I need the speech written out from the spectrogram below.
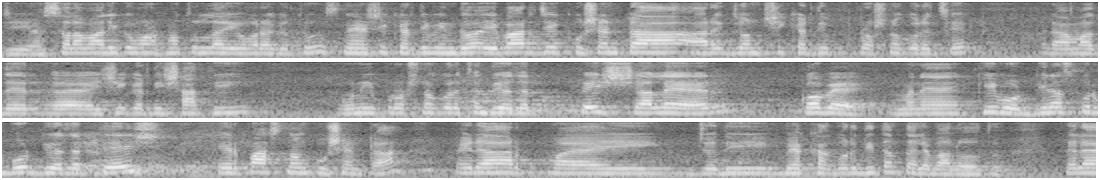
জি, আসসালামু আলাইকুম রহমতুল্লাহ ওবরাকাত স্নেহ শিক্ষার্থীবৃন্দ, এবার যে কোশ্চেনটা আরেকজন শিক্ষার্থী প্রশ্ন করেছে, এটা আমাদের শিক্ষার্থী সাথী, উনি প্রশ্ন করেছেন দু হাজার তেইশ সালের কবে? মানে কি বোর্ড? দিনাজপুর বোর্ড দু হাজার তেইশ, এর পাঁচ নং কোশ্চেনটা। এটার যদি ব্যাখ্যা করে দিতাম তাহলে ভালো হতো। তাহলে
